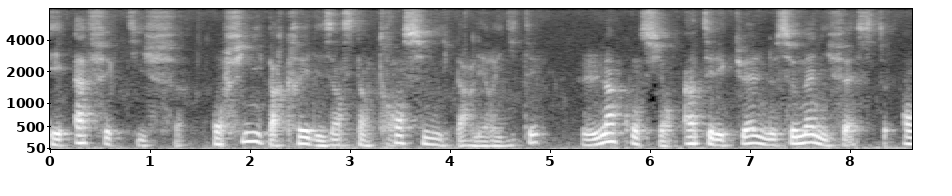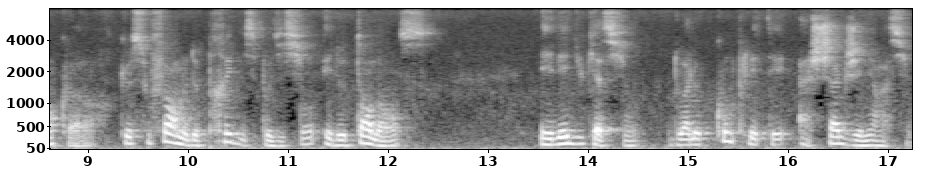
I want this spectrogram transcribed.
et affectif ont fini par créer des instincts transmis par l'hérédité, l'inconscient intellectuel ne se manifeste encore que sous forme de prédisposition et de tendance, et l'éducation doit le compléter à chaque génération.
